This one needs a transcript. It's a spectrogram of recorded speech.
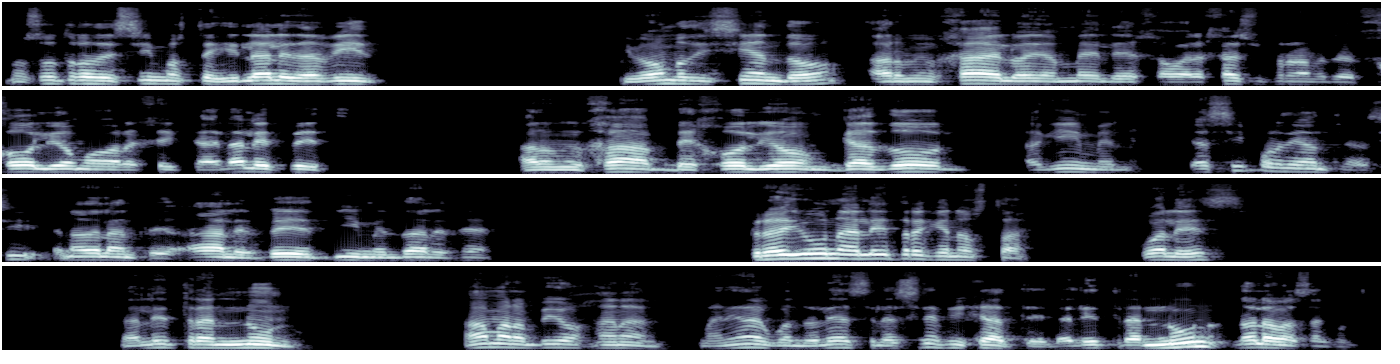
nosotros decimos Tehilale David y vamos diciendo Bejol Yom, Gadol, Agimel, y así por delante, así en adelante, Aleph, Bet, Gimel, Dalet. Pero hay una letra que no está. ¿Cuál es? La letra Nun. Amar Bio Hanan. Mañana cuando leas la serie, fíjate, la letra Nun no la vas a encontrar.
